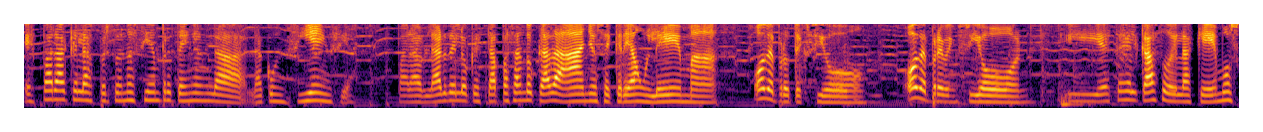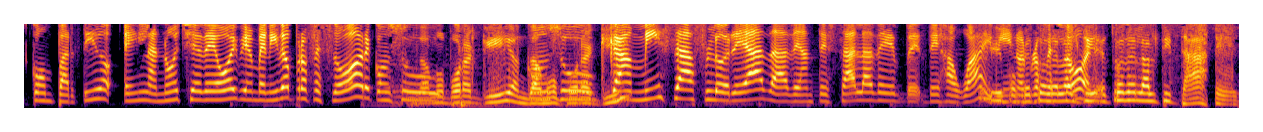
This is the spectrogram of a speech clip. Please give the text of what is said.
es para que las personas siempre tengan la, la conciencia, para hablar de lo que está pasando cada año, se crea un lema o de protección o de prevención. Y este es el caso de las que hemos compartido en la noche de hoy. Bienvenido, profesor, con su. Andamos por aquí, andamos con su por aquí. camisa floreada de antesala de, de Hawái. Sí, Vino el es profesor. esto es del altitaje.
